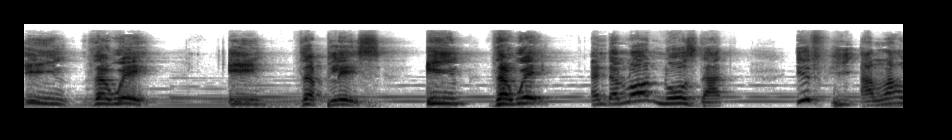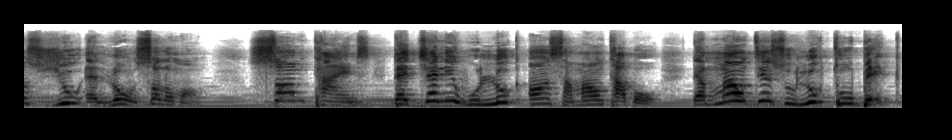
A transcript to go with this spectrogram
In the way, in the place, in the way. And the Lord knows that if He allows you alone, Solomon, sometimes the journey will look unsurmountable. The mountains will look too big.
